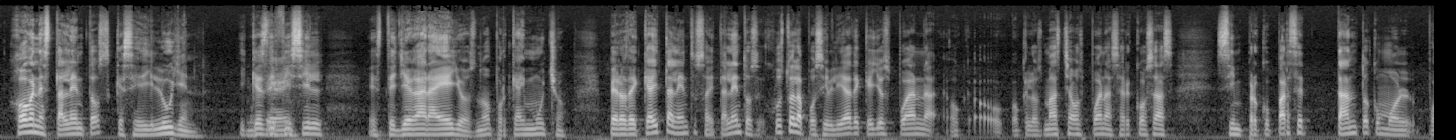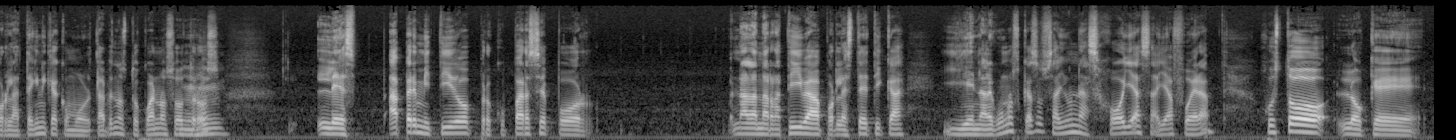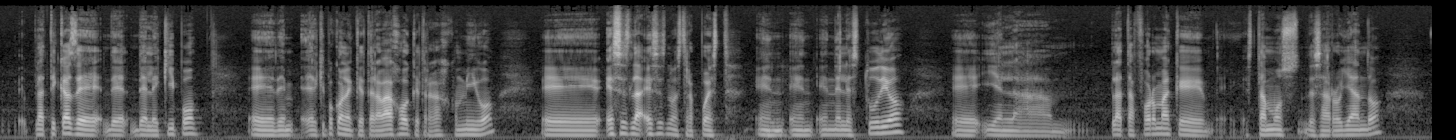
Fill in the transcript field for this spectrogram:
jóvenes talentos que se diluyen y que es difícil este, llegar a ellos, ¿no? Porque hay mucho. Pero de que hay talentos, hay talentos. Justo la posibilidad de que ellos puedan, o, o- o que los más chavos puedan hacer cosas sin preocuparse tanto como por la técnica como tal vez nos tocó a nosotros. Les ha permitido preocuparse por la narrativa, por la estética, y en algunos casos hay unas joyas allá afuera. Justo lo que platicas de- de- del equipo, eh, de- el equipo con el que trabajo, que trabaja conmigo, eh, esa, es la, esa es nuestra apuesta. En, en- en el estudio eh, y en la plataforma que estamos desarrollando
